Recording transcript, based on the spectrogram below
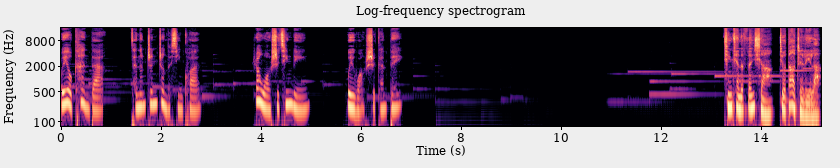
唯有看淡，才能真正的心宽。让往事清零，为往事干杯。今天的分享就到这里了，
